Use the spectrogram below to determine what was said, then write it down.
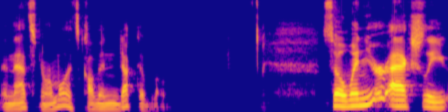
And that's normal. It's called an inductive load. So when you're actually,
